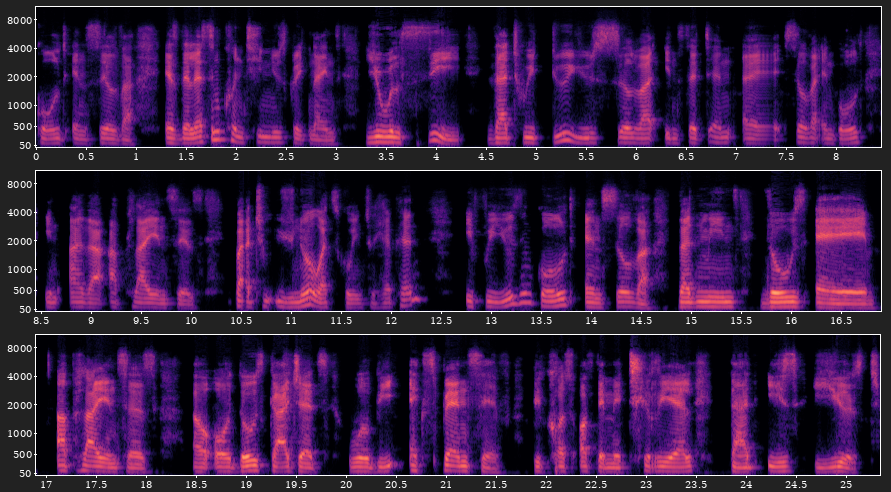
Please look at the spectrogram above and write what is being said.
gold and silver. As the lesson continues grade nines you will see that we do use silver in certain uh, silver and gold in other appliances. But you know what's going to happen? If we're using gold and silver that means those uh, appliances uh, or those gadgets will be expensive because of the material that is used.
